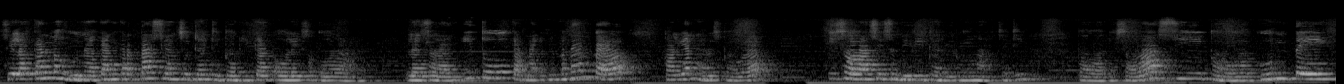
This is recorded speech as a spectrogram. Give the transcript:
silahkan menggunakan kertas yang sudah dibagikan oleh sekolah. Nah selain itu karena ini menempel, kalian harus bawa isolasi sendiri dari rumah. Jadi bawa isolasi, bawa gunting,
